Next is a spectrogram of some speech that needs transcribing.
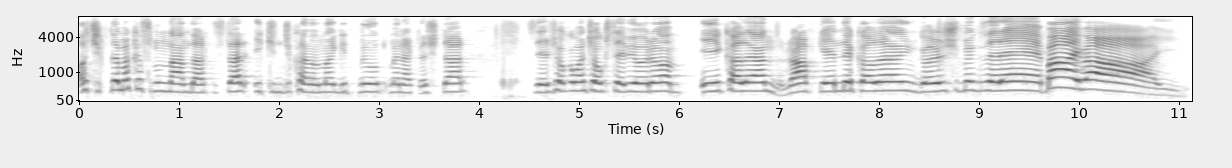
Açıklama kısmından da arkadaşlar ikinci kanalıma gitmeyi unutmayın arkadaşlar. Sizleri çok ama çok seviyorum. İyi kalın. Raf Game'de kalın. Görüşmek üzere. Bay bay.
